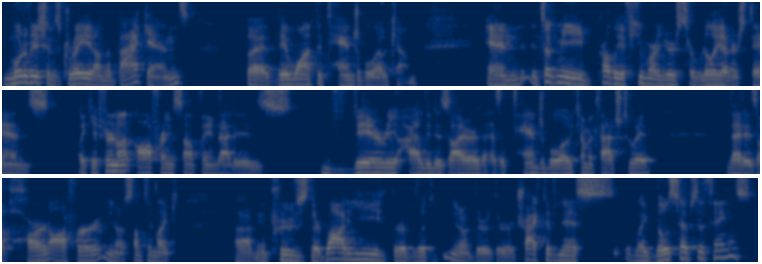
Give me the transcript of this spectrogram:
Motivation is great on the back end but they want the tangible outcome. And it took me probably a few more years to really understand like if you're not offering something that is very highly desired, that has a tangible outcome attached to it, that is a hard offer, you know, something like um, improves their body, their you know their their attractiveness, like those types of things.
